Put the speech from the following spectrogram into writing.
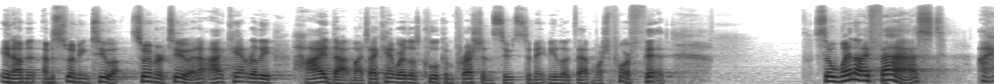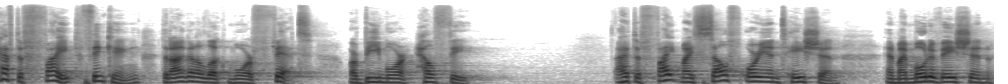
Know, I'm, I'm swimming too, swimmer too, and I can't really hide that much. I can't wear those cool compression suits to make me look that much more fit. So when I fast, I have to fight thinking that I'm going to look more fit or be more healthy I have to fight my self orientation and my motivation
